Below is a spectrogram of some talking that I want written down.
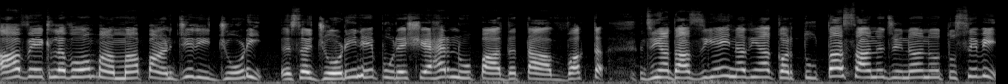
ਆ ਵੇਖ ਲਵੋ ਮਾਮਾ ਭਾਣਜੀ ਦੀ ਜੋੜੀ। ਇਸ ਜੋੜੀ ਨੇ ਪੂਰੇ ਸ਼ਹਿਰ ਨੂੰ ਪਾ ਦਿੱਤਾ ਵਕਤ। ਜੀਆਂ ਦੱਸਦੀਏ ਇਹਨਾਂ ਦੀਆਂ ਕਰਤੂਤਾਂ ਸਨ, ਜਿਨ੍ਹਾਂ ਨੂੰ ਤੁਸੀਂ ਵੀ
